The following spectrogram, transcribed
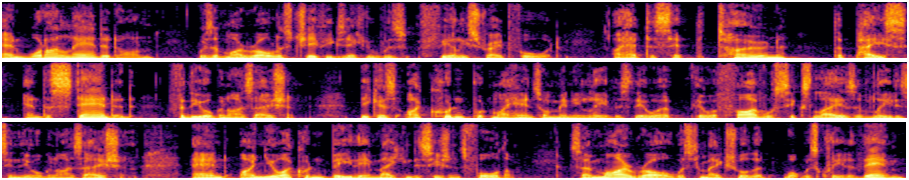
And what I landed on was that my role as chief executive was fairly straightforward. I had to set the tone, the pace, and the standard for the organisation because I couldn't put my hands on many levers. There were there were five or six layers of leaders in the organisation, and I knew I couldn't be there making decisions for them. So my role was to make sure that what was clear to them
